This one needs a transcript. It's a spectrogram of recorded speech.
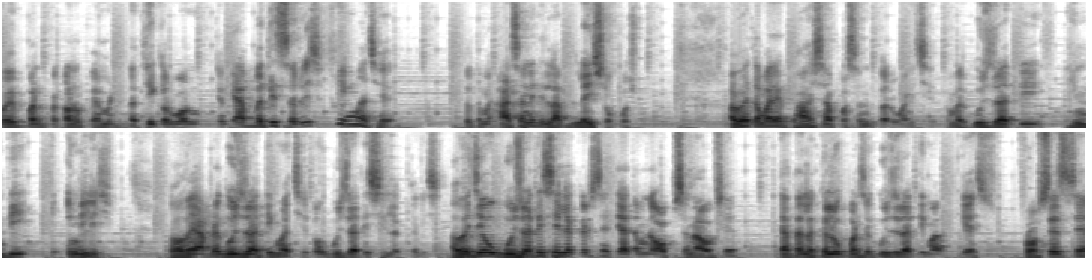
કોઈ પણ પ્રકારનું પેમેન્ટ નથી કરવાનું, કેમ કે આ બધી સર્વિસ ફ્રીમાં છે. તો તમે આસાનીથી લાભ લઈ શકો છો. હવે તમારે ભાષા પસંદ કરવાની છે. તમારે ગુજરાતી, હિન્દી કે ઇંગ્લિશ હવે આપણે ગુજરાતીમાં છીએ તો હું ગુજરાતી સિલેક્ટ કરીશ. હવે જે હું ગુજરાતી સિલેક્ટ કરીશ ને, ત્યાં તમને ઓપ્શન આવશે. ત્યાં તો લખેલું છે ગુજરાતીમાં કે પ્રોસેસ છે,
